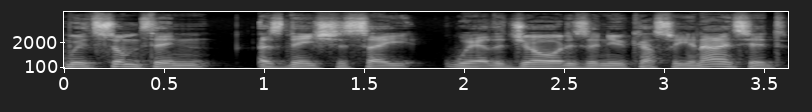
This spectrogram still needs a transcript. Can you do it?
with something as niche as say We Are The Geordies are Newcastle United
